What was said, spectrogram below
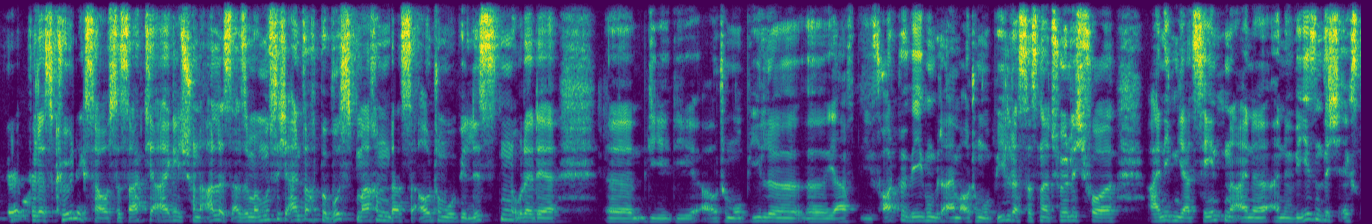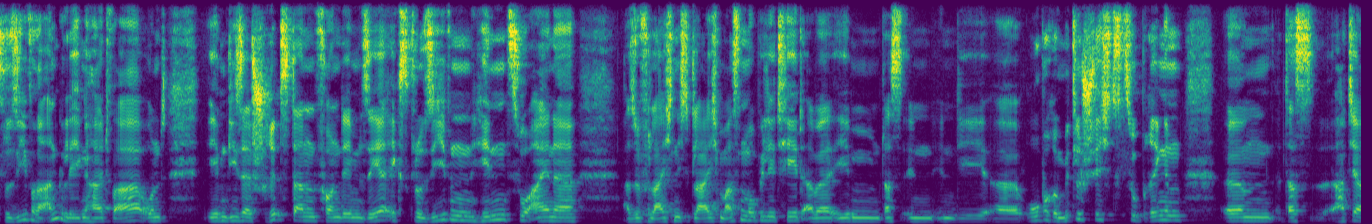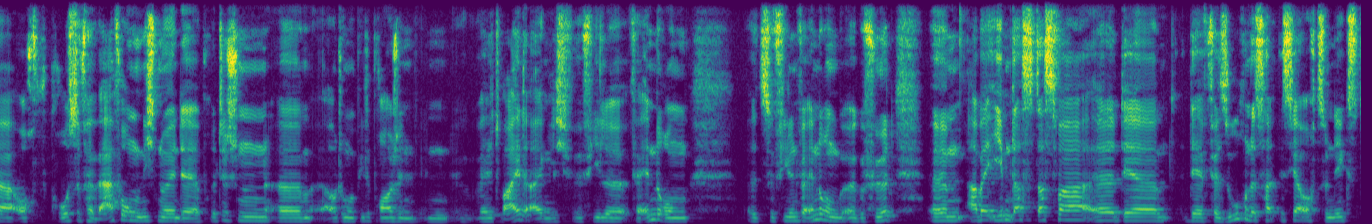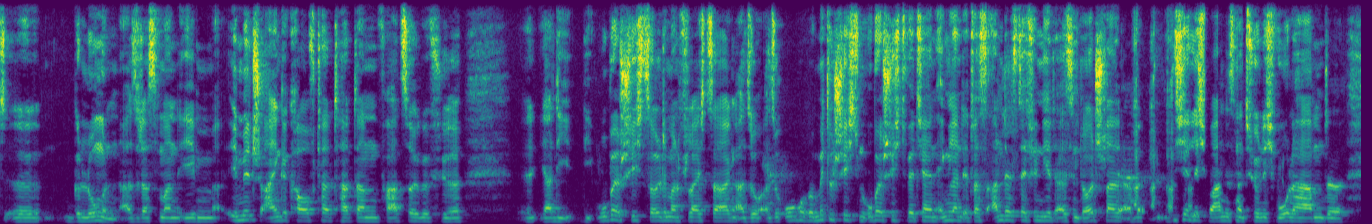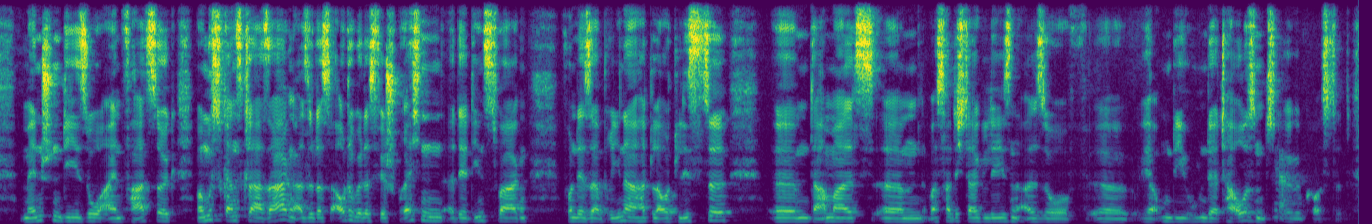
Für, für das Königshaus, das sagt ja eigentlich schon alles. Also man muss sich einfach bewusst machen, dass Automobilisten oder der, äh, die, die automobile, äh, ja, die Fortbewegung mit einem Automobil, dass das natürlich vor einigen Jahrzehnten eine, eine wesentlich exklusivere Angelegenheit war und eben dieser Schritt dann von dem sehr exklusiven hin zu einer also vielleicht nicht gleich Massenmobilität, aber eben das in, in die äh, obere Mittelschicht zu bringen, ähm, das hat ja auch große Verwerfungen, nicht nur in der britischen äh, Automobilbranche, in, in weltweit eigentlich für viele Veränderungen äh, zu vielen Veränderungen äh, geführt. Ähm, aber eben das, das war äh, der, der Versuch und das hat, ist ja auch zunächst äh, gelungen. Also dass man eben Image eingekauft hat, hat dann Fahrzeuge für ja, die, die Oberschicht sollte man vielleicht sagen, also, also obere Mittelschicht und Oberschicht wird ja in England etwas anders definiert als in Deutschland, aber sicherlich waren es natürlich wohlhabende Menschen, die so ein Fahrzeug, man muss ganz klar sagen, also das Auto, über das wir sprechen, äh, der Dienstwagen von der Sabrina hat laut Liste ähm, damals, ähm, was hatte ich da gelesen, also äh, ja um die 100.000 äh, gekostet.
